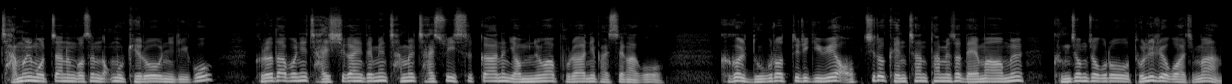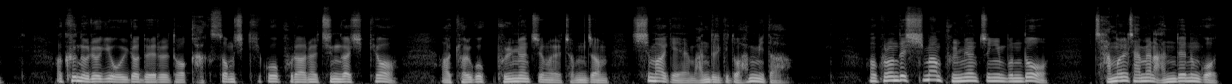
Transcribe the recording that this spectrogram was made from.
잠을 못 자는 것은 너무 괴로운 일이고 그러다 보니 잘 시간이 되면 잠을 잘 수 있을까 하는 염려와 불안이 발생하고 그걸 누그러뜨리기 위해 억지로 괜찮다면서 내 마음을 긍정적으로 돌리려고 하지만 아, 그 노력이 오히려 뇌를 더 각성시키고 불안을 증가시켜 아, 결국 불면증을 점점 심하게 만들기도 합니다. 아, 그런데 심한 불면증인 분도 잠을 자면 안 되는 곳,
